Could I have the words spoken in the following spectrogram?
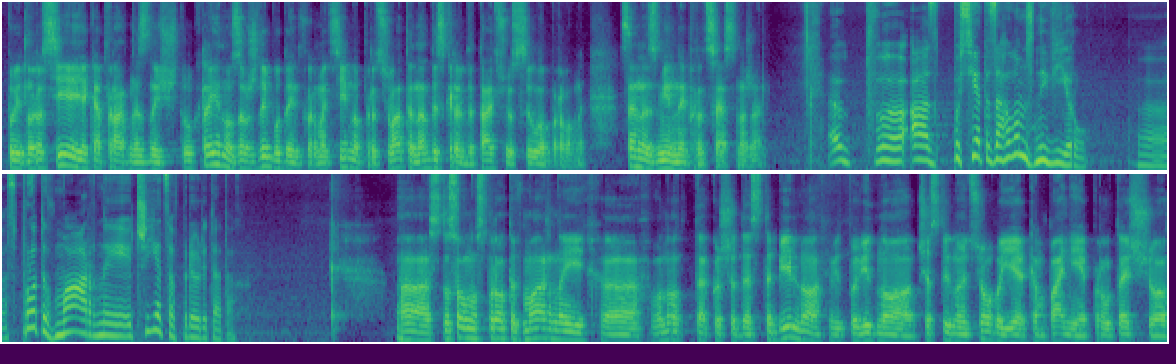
Відповідно, Росія, яка прагне знищити Україну, завжди буде інформаційно працювати на дискредитацію сил оборони. Це незмінний процес, на жаль. Е, А посіяти загалом зневіру, е, спротив марний, чи є це в пріоритетах? Стосовно спротив марний, е, воно також іде стабільно. Відповідно, частиною цього є кампанії про те, що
